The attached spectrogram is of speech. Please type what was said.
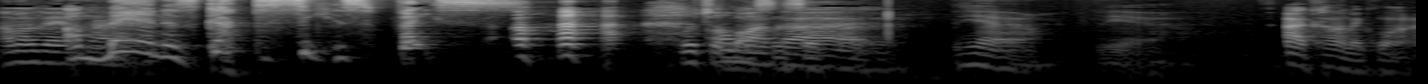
I'm a vampire. A man has got to see his face. Richard oh my god. so yeah, yeah. iconic line.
